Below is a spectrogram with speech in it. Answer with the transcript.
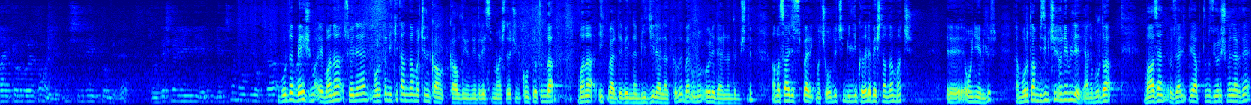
daha ilk 11 oynatamayız. Şimdi ilk 11'de sözleşme ile ilgili yeni bir gelişme mi oldu yoksa Burada 5 bana söylenen Morutan'ın iki tane daha maçının kal, kaldığı yönündedir resmi maçlara. Çünkü kontratında bana ilk verdiği verilen bilgiyle alakalı ben onu öyle değerlendirmiştim. Ama sadece Süper Lig maçı olduğu için bildiğim kadarıyla 5 tane daha maç e, oynayabilir. Yani Morutan bizim için önemli. Yani burada bazen özellikle yaptığımız görüşmelerde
